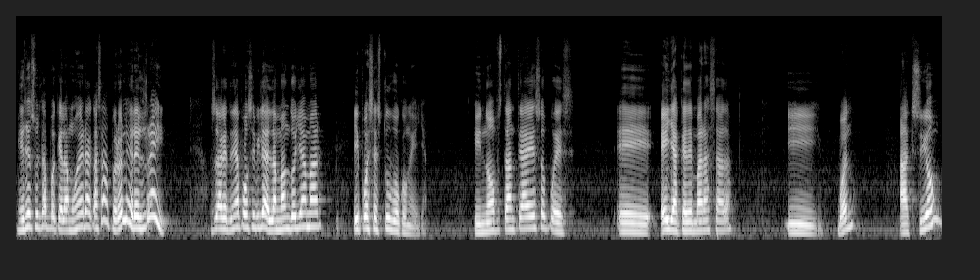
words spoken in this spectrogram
y resulta porque la mujer era casada, pero él era el rey. O sea que tenía posibilidad, él la mandó llamar y pues estuvo con ella. Y no obstante a eso, pues eh, ella queda embarazada y bueno, acción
